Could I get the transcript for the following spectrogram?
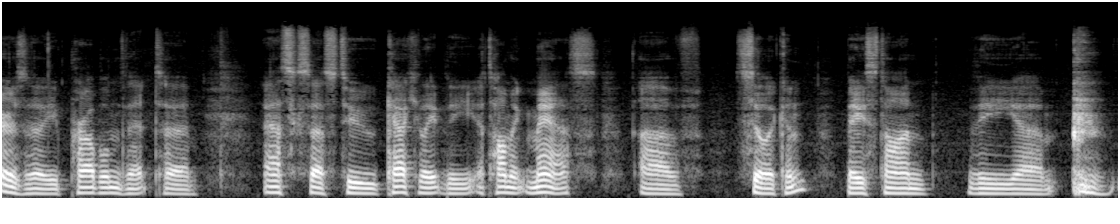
Here's a problem that uh, asks us to calculate the atomic mass of silicon based on the um,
